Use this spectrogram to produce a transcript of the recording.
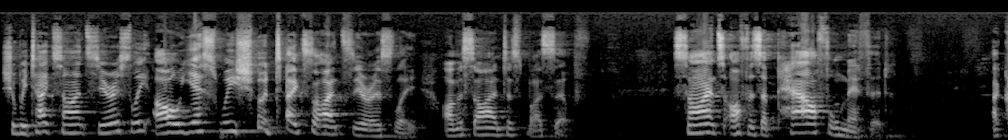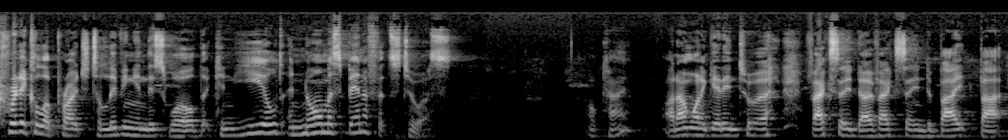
should we take science seriously? Oh, yes, we should take science seriously. I'm a scientist myself. Science offers a powerful method, a critical approach to living in this world that can yield enormous benefits to us. Okay? I don't want to get into a vaccine, no vaccine debate, but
